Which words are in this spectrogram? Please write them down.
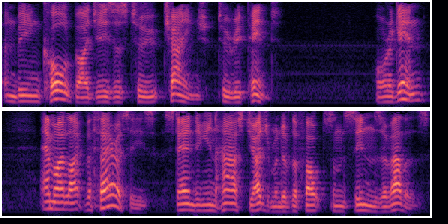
and being called by Jesus to change, to repent? Or again, am I like the Pharisees, standing in harsh judgment of the faults and sins of others?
